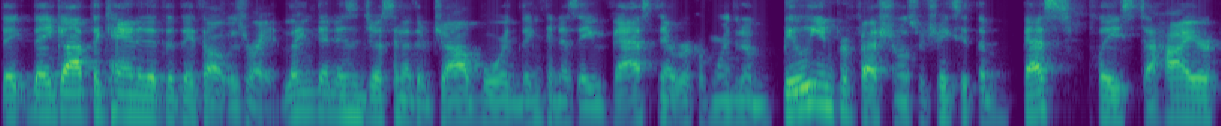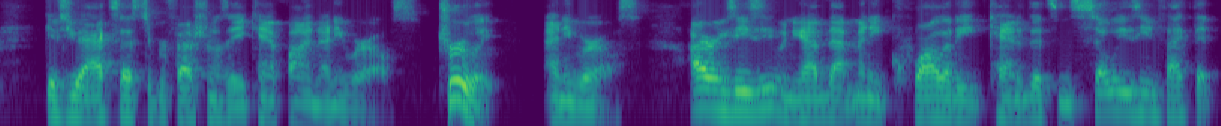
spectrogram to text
they, they got the candidate that they thought was right. LinkedIn isn't just another job board. LinkedIn has a vast network of more than a billion professionals, which makes it the best place to hire, gives you access to professionals that you can't find anywhere else. Truly, anywhere else. Hiring's easy when you have that many quality candidates, and so easy, in fact, that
